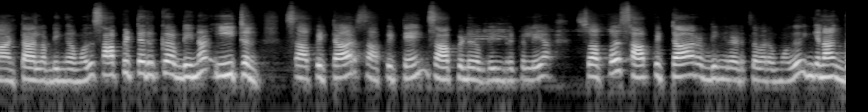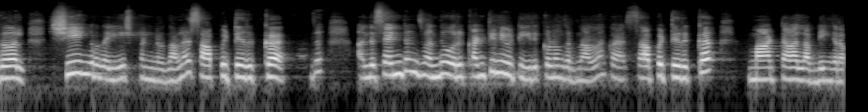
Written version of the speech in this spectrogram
மாட்டாள் அப்படிங்கிற போது சாப்பிட்டு இருக்க அப்படின்னா ஈட்டன் சாப்பிட்டார் சாப்பிட்டேன் சாப்பிடு அப்படின்னு இருக்கு இல்லையா? ஸோ அப்போ சாப்பிட்டார் அப்படிங்கிற இடத்துல வரும்போது இங்க நான் கேர்ள் ஷீங்கிறத யூஸ் பண்றதுனால சாப்பிட்டு இருக்க வந்து அந்த சென்டென்ஸ் வந்து ஒரு கண்டினியூட்டி இருக்கணுங்கிறதுனால தான் சாப்பிட்டு இருக்க மாட்டாள் அப்படிங்கிற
